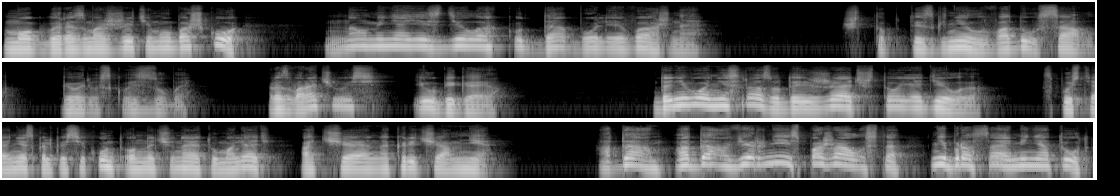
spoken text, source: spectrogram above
мог бы размозжить ему башку, но у меня есть дело куда более важное. «Чтоб ты сгнил в аду, Савл», — говорю сквозь зубы. Разворачиваюсь и убегаю. До него не сразу доезжать, что я делаю. Спустя несколько секунд он начинает умолять, отчаянно крича мне. «Адам, Адам, вернись, пожалуйста! Не бросай меня тут!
